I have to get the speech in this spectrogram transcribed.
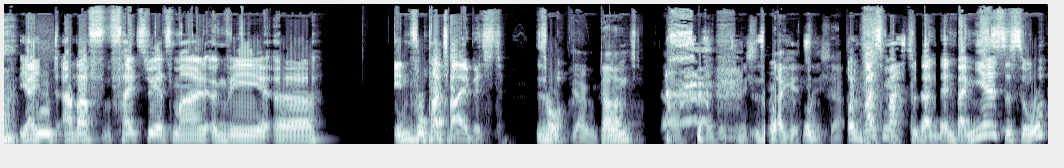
Ja gut, aber falls du jetzt mal irgendwie äh, in Wuppertal bist. So. ja, gut, da, Und- ja, da geht's nicht. So, Da geht's und, nicht, ja. Und was machst du dann? Denn bei mir ist es so,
